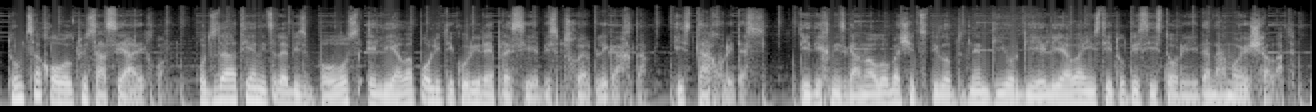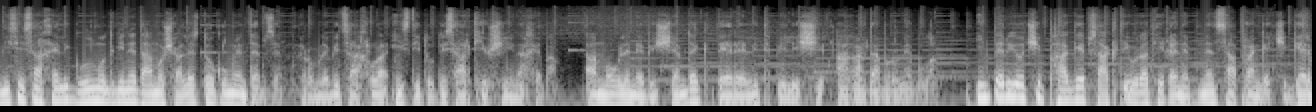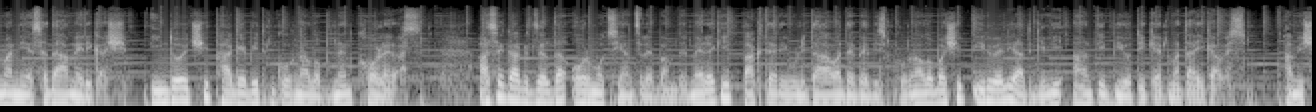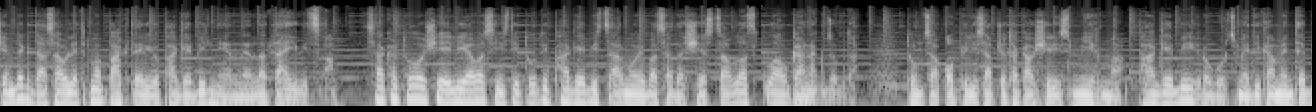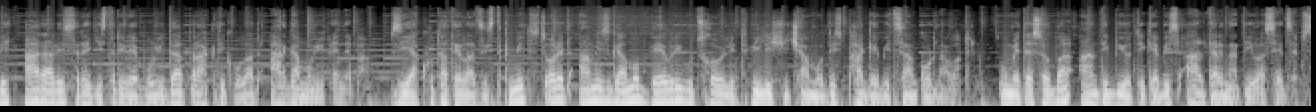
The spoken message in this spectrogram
თუმცა ყოველთვის ასე არ იყო. 30-იანი წლების ბოლოს ელიავა პოლიტიკური რეპრესიების მსხვერპლი გახდა. ის დახვრიტეს. დიდი ხნის განმავლობაში ცდილობდნენ გიორგი ელიავა ინსტიტუტის ისტორიიდან ამოეშალათ. მისი სახელი გულმოდგინედ ამოშალეს დოკუმენტებზე, რომლებიც ახლა ინსტიტუტის არქივში ინახება. ამ მოვლენების შემდეგ დერელი თბილისში აღარ დაბრუნებულა. იმ პერიოდში ფაგებს აქტიურად იყენებდნენ საფრანგეთში, გერმანიასა და ამერიკაში. ინდოეთში ფაგებით მკურნალობდნენ ქოლერას. ასე გაგრძელდა 40-იან წლებამდე. მერე კი ბაქტერიული დაავადებების მკურნალობაში პირველი ადგილი ანტიბიოტიკებმა დაიკავეს. ამის შემდეგ დასავლეთმა ბაქტერიოფაგები ნელ-ნელა დაივიწყა. საქართველოში ელიავას ინსტიტუტი ფაგების წარმოებასა და შესწავლას კვლავ განაგრძობდა. თუმცა ყოფილი საბჭოთა კავშირის მიღმა ფაგები, როგორც მედიკამენტები, არ არის რეგისტრირებული და პრაქტიკულად არ გამოიყენება. ზია ქუთათელაძის თქმით, სწორედ ამის გამო ბევრი უცხოელი თბილისში ჩამოდის ფაგებით სამკურნალოდ. უმეტესობა ანტიბიოტიკების ალტერნატივას ეძებს.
